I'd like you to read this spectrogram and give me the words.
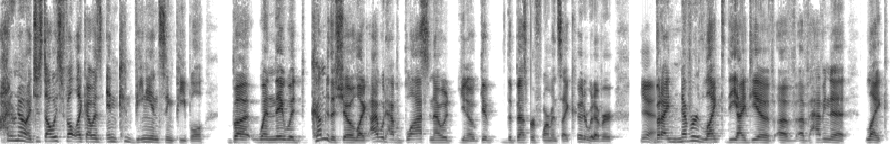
I don't know. I just always felt like I was inconveniencing people but when they would come to the show like i would have a blast and i would you know give the best performance i could or whatever. Yeah. But i never liked the idea of of of having to like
